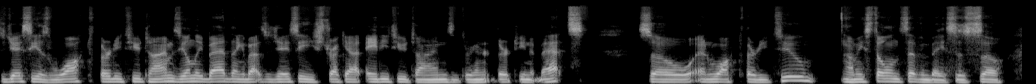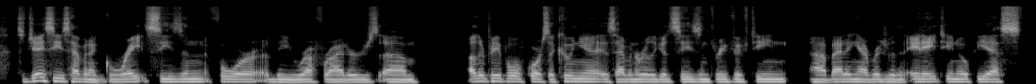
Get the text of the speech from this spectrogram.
Saggese has walked 32 times. The only bad thing about Saggese, he struck out 82 times and 313 at bats. So, and walked 32. Um, he's stolen seven bases. So, so JC's having a great season for the Rough Riders. Um, other people, of course, Acuna is having a really good season, 315 uh, batting average with an 818 OPS.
